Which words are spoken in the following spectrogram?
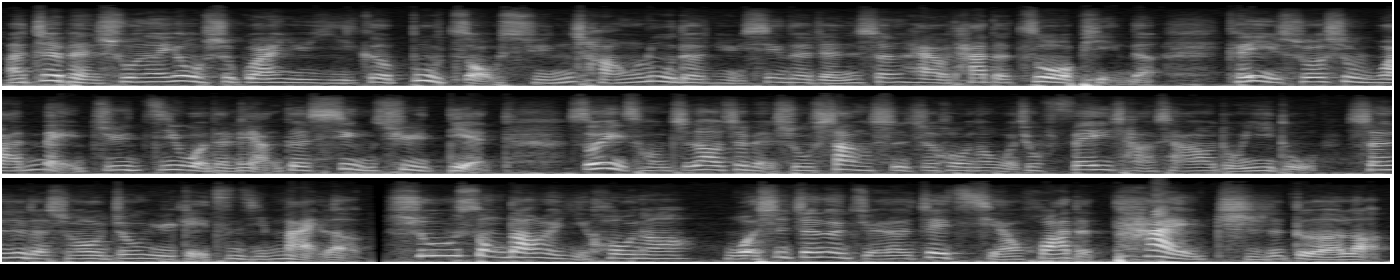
啊，这本书呢又是关于一个不走寻常路的女性的人生，还有她的作品的，可以说是完美狙击我的两个兴趣点。所以从知道这本书上市之后呢，我就非常想要读一读。生日的时候终于给自己买了书，送到了以后呢，我是真的觉得这钱花的太值得了。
